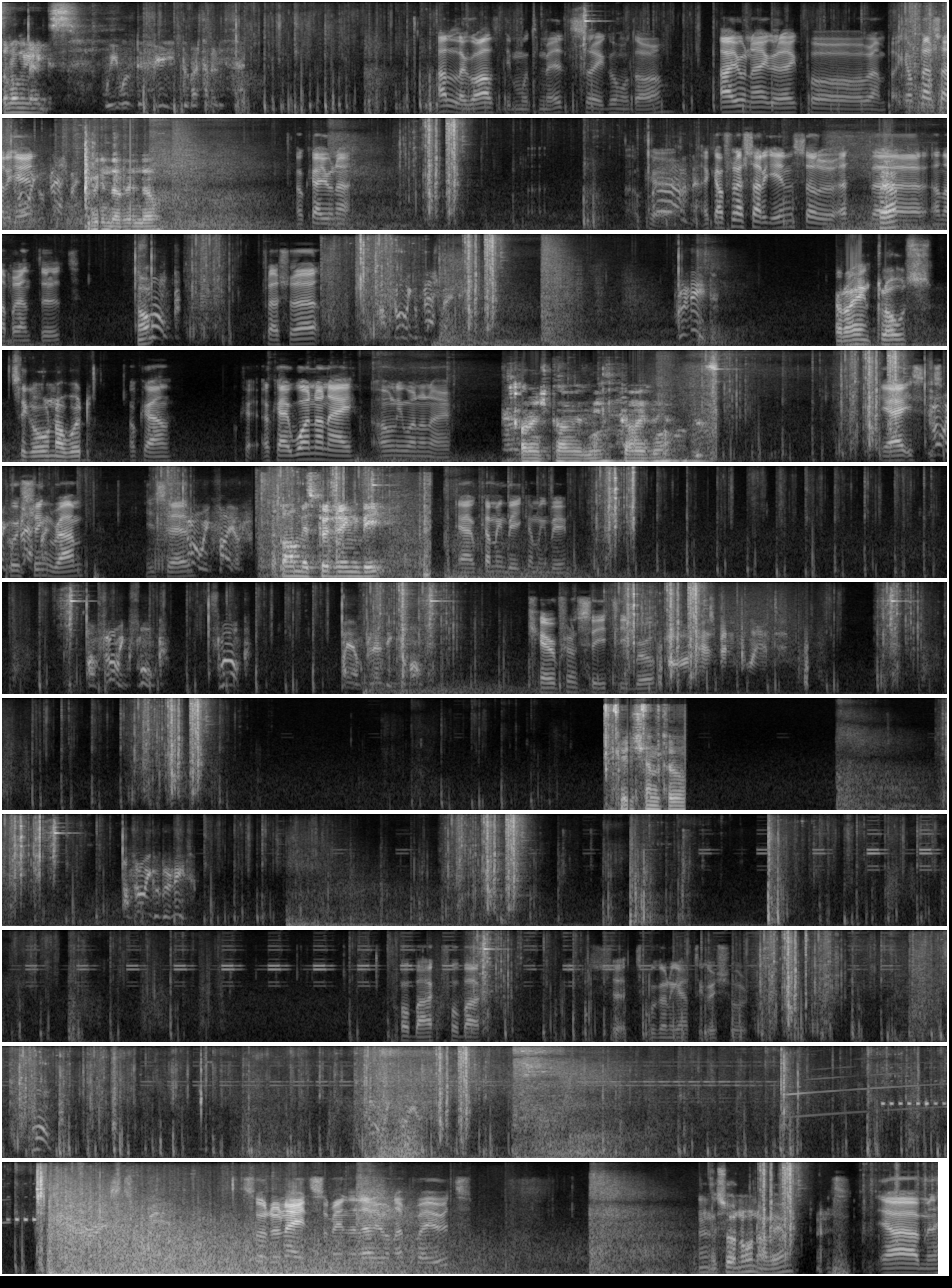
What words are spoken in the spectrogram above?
Strong legs. Alla går alltid mot mid, så jag går mot A. Ah, jo, nej, jag går direkt på ramp. Jag kan flasha dig in. Window, window. Okej, okay, Jone. Okej. Okay. Jag kan flasha dig in så du ett ja. eh, han har bränt ut. Ja. Flasha. Jag har en close. Sigorna wood. OK, OK, OK, one on A. Only one on A. Orange, come with me. Come with me. Yeah, he's, he's pushing ramp. He said. Throwing fire! Bomb is pushing B. Yeah, coming B, coming B. I'm throwing smoke! Smoke! I am planting the bomb. Care from CT, bro. Kitchen too. I'm throwing a grenade. Fall back, fall back. Shit, we're gonna have to go short. Smoke! Den där lärjorna är på väg ut. Mm, så någon av er. ja, men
